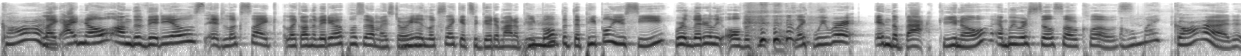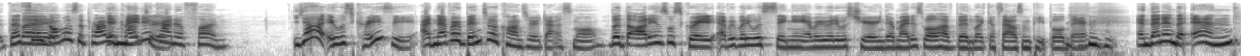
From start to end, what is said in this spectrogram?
god! Like I know on the videos, it looks like like on the video I posted on my story, Mm-hmm. it looks like it's a good amount of people. But the people you see were literally all the people. like we were in the back, you know, and we were still so close. oh my god, that's But like almost a private. it made it kind of fun. Yeah, it was crazy. I'd never been to a concert that small, but the audience was great. Everybody was singing, everybody was cheering. There might as well have been like a thousand people there. and then in the end,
